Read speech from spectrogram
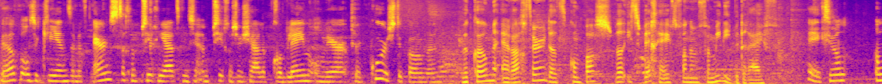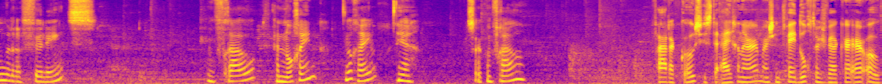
We helpen onze cliënten met ernstige psychiatrische en psychosociale problemen om weer op koers te komen. We komen erachter dat Kompas wel iets weg heeft van een familiebedrijf. Hey, ik zie wel andere vullings. Een vrouw. En nog één? Nog één? Ja. Is ook een vrouw? Vader Koos is de eigenaar, maar zijn twee dochters werken er ook.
